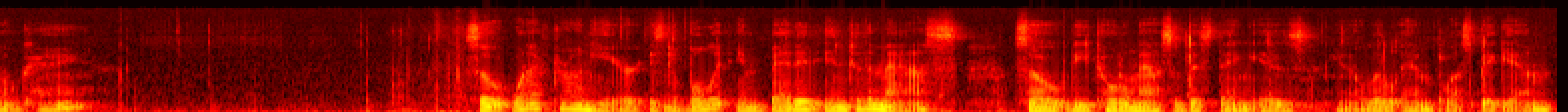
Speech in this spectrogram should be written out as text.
Okay. So what I've drawn here is the bullet embedded into the mass. So the total mass of this thing is, you know, little m plus big M.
